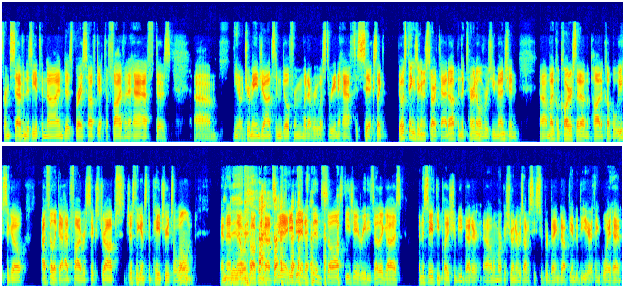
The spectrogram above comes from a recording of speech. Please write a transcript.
from seven? Does he get to nine? Does Bryce Huff get to five and a half? Does um, you know, Jermaine Johnson go from whatever he was three and a half to six? Like those things are going to start to add up. And the turnovers you mentioned, uh, Michael Carter said on the pod a couple weeks ago. I feel like I had five or six drops just against the Patriots alone. And he then did. now we're talking about yeah, he did. And then Sauce, DJ Reed, these other guys, and the safety play should be better. Uh, Lamarcus Joyner was obviously super banged up at the end of the year. I think Whitehead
